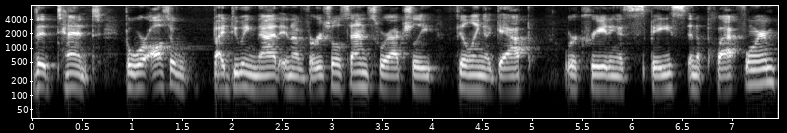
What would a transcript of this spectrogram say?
the tent but we're also by doing that in a virtual sense we're actually filling a gap. We're creating a space and a platform.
